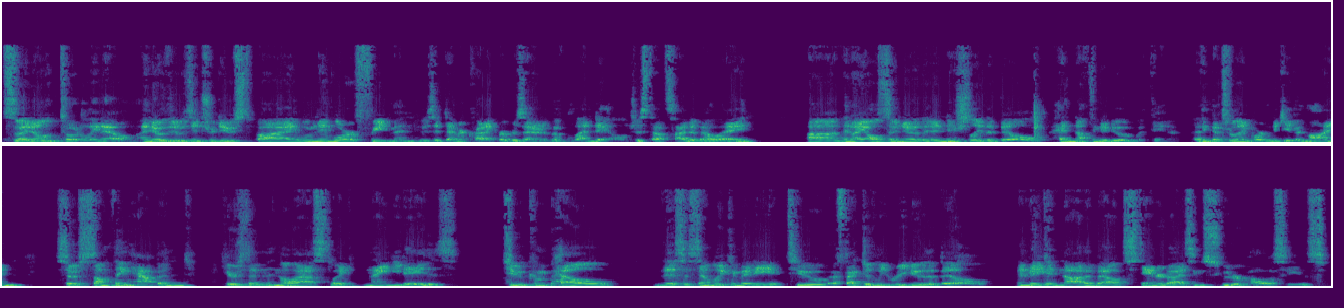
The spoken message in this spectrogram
so I don't totally know. I know that it was introduced by a woman named Laura Friedman, who's a Democratic representative of Glendale, just outside of LA. Um, and I also know that initially the bill had nothing to do with data. I think that's really important to keep in mind. So something happened, Kirsten, in the last like 90 days to compel this assembly committee to effectively redo the bill and make it not about standardizing scooter policies,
